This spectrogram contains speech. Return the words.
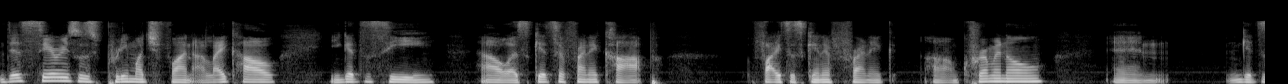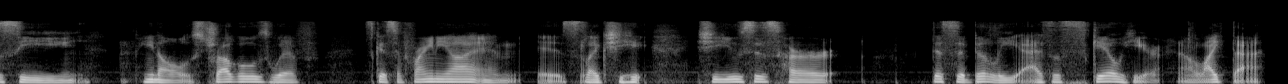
this series was pretty much fun. I like how you get to see how a schizophrenic cop fights a schizophrenic um, criminal and get to see you know, struggles with schizophrenia and it's like she she uses her disability as a skill here and I like that.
